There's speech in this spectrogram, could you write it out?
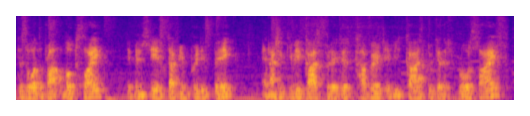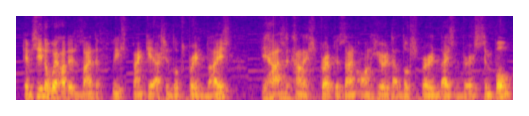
this is what the product looks like. You can see it's definitely pretty big and actually give you guys pretty good coverage if you guys do get the throw size. If you see the way how they designed the fleece blanket actually looks pretty nice. It has the kind of stripe design on here that looks very nice and very simple.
